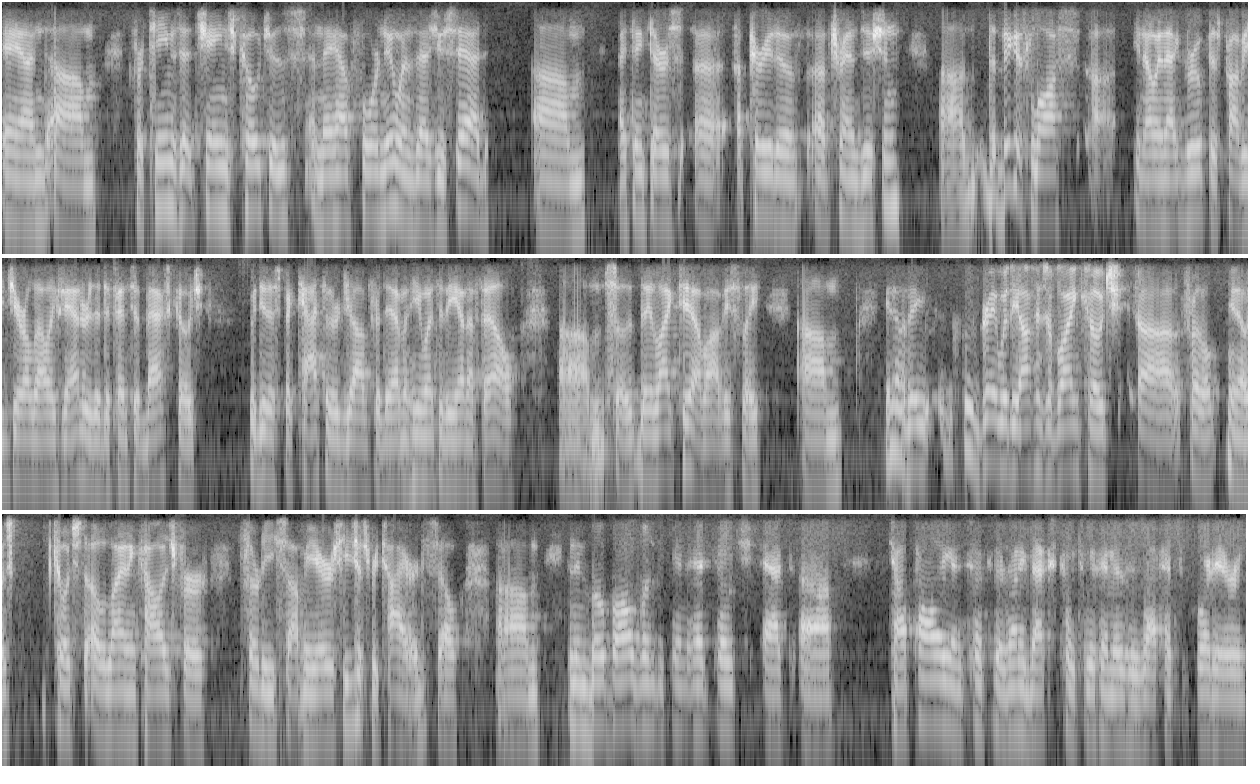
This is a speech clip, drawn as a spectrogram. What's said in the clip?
and um, for teams that change coaches and they have four new ones, as you said, um, I think there's a, a period of, of transition. Um, the biggest loss, uh, you know, in that group is probably Gerald Alexander, the defensive backs coach, who did a spectacular job for them, and he went to the NFL. Um, so they liked him, obviously. Um, you know, they Steve Greatwood the offensive line coach uh, for the, you know, he's coached the O line in college for 30 something years. He just retired. So, um, and then Beau Baldwin became the head coach at uh, Cal Poly and took the running backs coach with him as his offensive coordinator. And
